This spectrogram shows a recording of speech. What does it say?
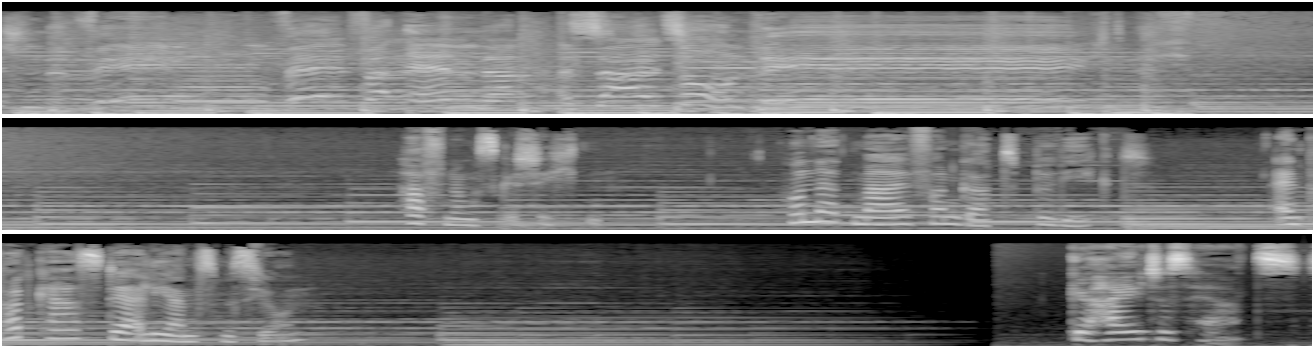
Menschen bewegen, Welt verändern als Salz und Licht. Hoffnungsgeschichten. Hundertmal von Gott bewegt. Ein Podcast der Allianzmission. Geheiltes Herz.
